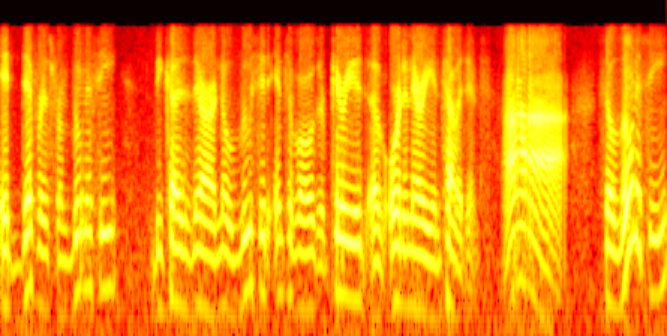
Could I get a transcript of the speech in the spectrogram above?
It differs from lunacy because there are no lucid intervals or periods of ordinary intelligence. Ah, so lunacy,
